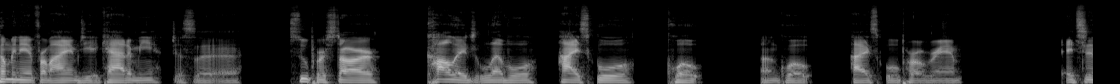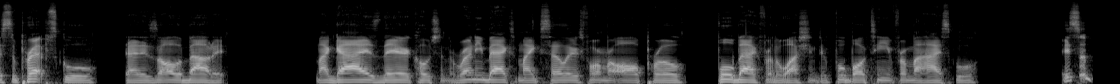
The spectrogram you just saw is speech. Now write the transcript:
coming in from IMG Academy, just a superstar college level high school quote unquote high school program. It's just a prep school that is all about it. My guy is there coaching the running backs, Mike Sellers, former all pro fullback for the Washington football team from my high school. It's a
